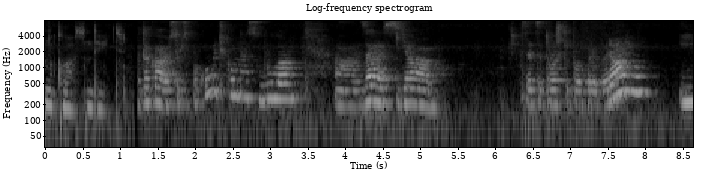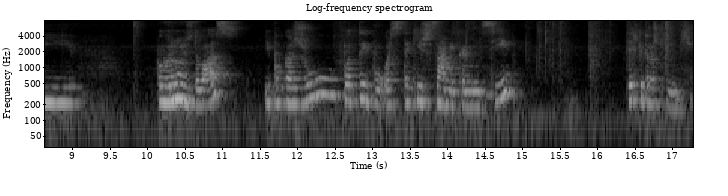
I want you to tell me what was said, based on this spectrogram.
ну класно, дивіться. Така ось розпаковочка у нас була. А, Зараз я все це трошки поприбираю і повернусь до вас і покажу по типу ось такі ж самі камінці, тільки трошки інші.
